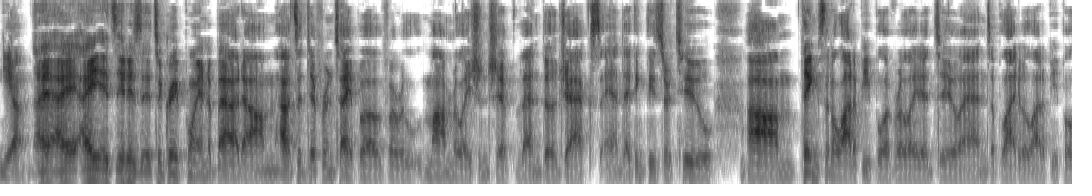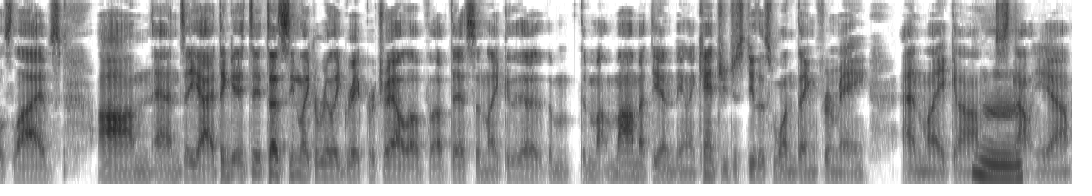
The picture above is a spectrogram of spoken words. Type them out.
Yeah, I, I, I, it's, it is, it's a great point about, um, how it's a different type of a mom relationship than Bojack's. And I think these are two, um, things that a lot of people have related to and apply to a lot of people's lives. Um, and uh, yeah, I think it, it does seem like a really great portrayal of, of this and like the, the, the mom at the end being like, can't you just do this one thing for me? And like um just hmm. not yeah.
